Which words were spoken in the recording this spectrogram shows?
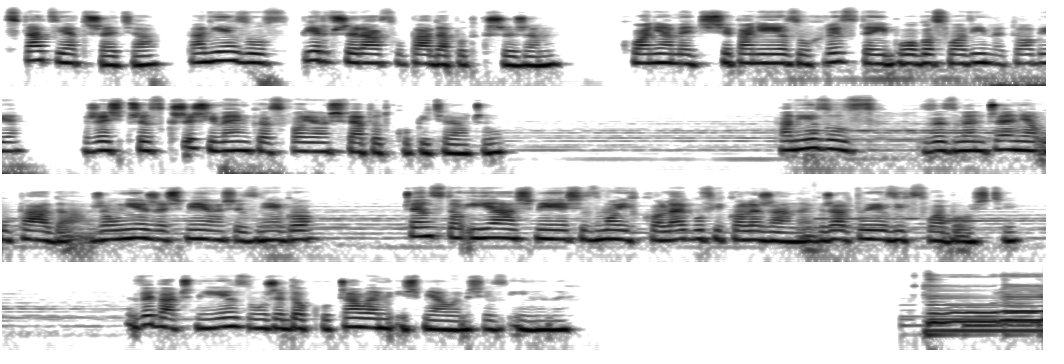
Stacja trzecia. Pan Jezus pierwszy raz upada pod krzyżem. Kłaniamy Ci się, Panie Jezu Chryste, i błogosławimy Tobie, żeś przez krzyż i mękę swoją świat odkupić raczył. Pan Jezus ze zmęczenia upada, żołnierze śmieją się z Niego, często i ja śmieję się z moich kolegów i koleżanek, żartuję z ich słabości. Wybacz mi, Jezu, że dokuczałem i śmiałem się z innych.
